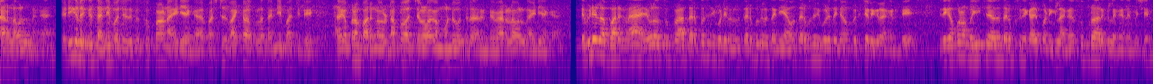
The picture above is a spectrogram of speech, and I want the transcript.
வேற லெவல் இல்லைங்க. செடிகளுக்கு தண்ணி பாய்ச்சதுக்கு சூப்பரான ஐடியாங்க ஃபர்ஸ்ட் வாய்க்கால் ஃபுல்லாக தண்ணி பாய்ச்சிட்டு அதுக்கப்புறம் பாருங்க ஒரு டப்பா வச்சு அழகாக முண்டு ஊத்துறாருன்ட்டு வேற லெவல் ஐடியாங்க இந்த வீடியோவில் பாருங்களேன் எவ்வளோ சூப்பராக தர்பூசணி கொடியிலேருந்து தர்பூசணி தனியாகவும் தர்பூசணி கொடி தனியாகவும் பிரித்து எடுக்கிறாங்கன்ட்டு இதுக்கப்புறம் நம்ம ஈஸியாக வந்து தர்பூசணி கல் பண்ணிக்கலாங்க. சூப்பராக இருக்குல்லங்க இந்த மிஷின்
